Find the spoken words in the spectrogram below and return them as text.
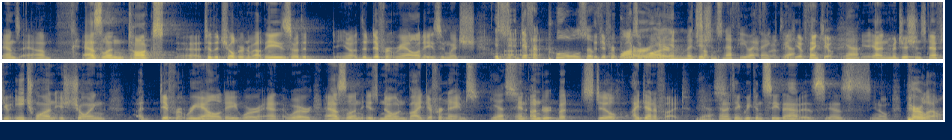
And, um, Aslan talks uh, to the children about these are the you know the different realities in which It's d- uh, different pools of the different water, pools of water in Magician's Nephew, I think. what yeah. of. Thank you. Yeah. And Magician's Nephew. Each one is showing a different reality where, where Aslan is known by different names. Yes. And under, but still identified. Yes. And I think we can see that as, as you know, parallel.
